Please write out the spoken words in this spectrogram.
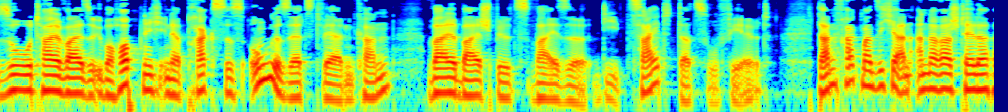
so teilweise überhaupt nicht in der Praxis umgesetzt werden kann, weil beispielsweise die Zeit dazu fehlt, dann fragt man sich ja an anderer Stelle,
